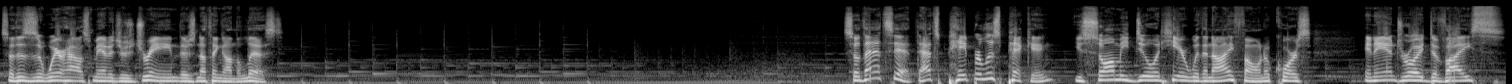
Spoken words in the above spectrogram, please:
So this is a warehouse manager's dream. There's nothing on the list. So that's it. That's paperless picking. You saw me do it here with an iPhone. Of course, an Android device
